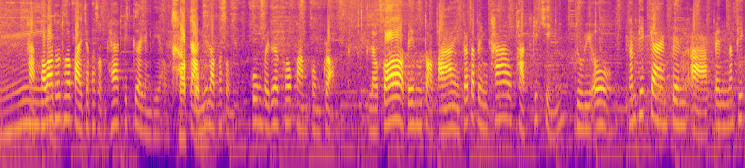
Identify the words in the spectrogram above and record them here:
อืมค่ะเพราะว่าทั่วๆไปจะผสมแค่พริกเกลืออย่างเดียวครับแต่อันผมนี้เราผสมกุ้งไปด้วยเพื่อความกลมกล่อม แล้วก็เมนูต่อไปก็จะเป็นข้าวผัดพริกขิงดูริโอ น้ำพริกแกงเป็นอ่าเป็นน้ำพริก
